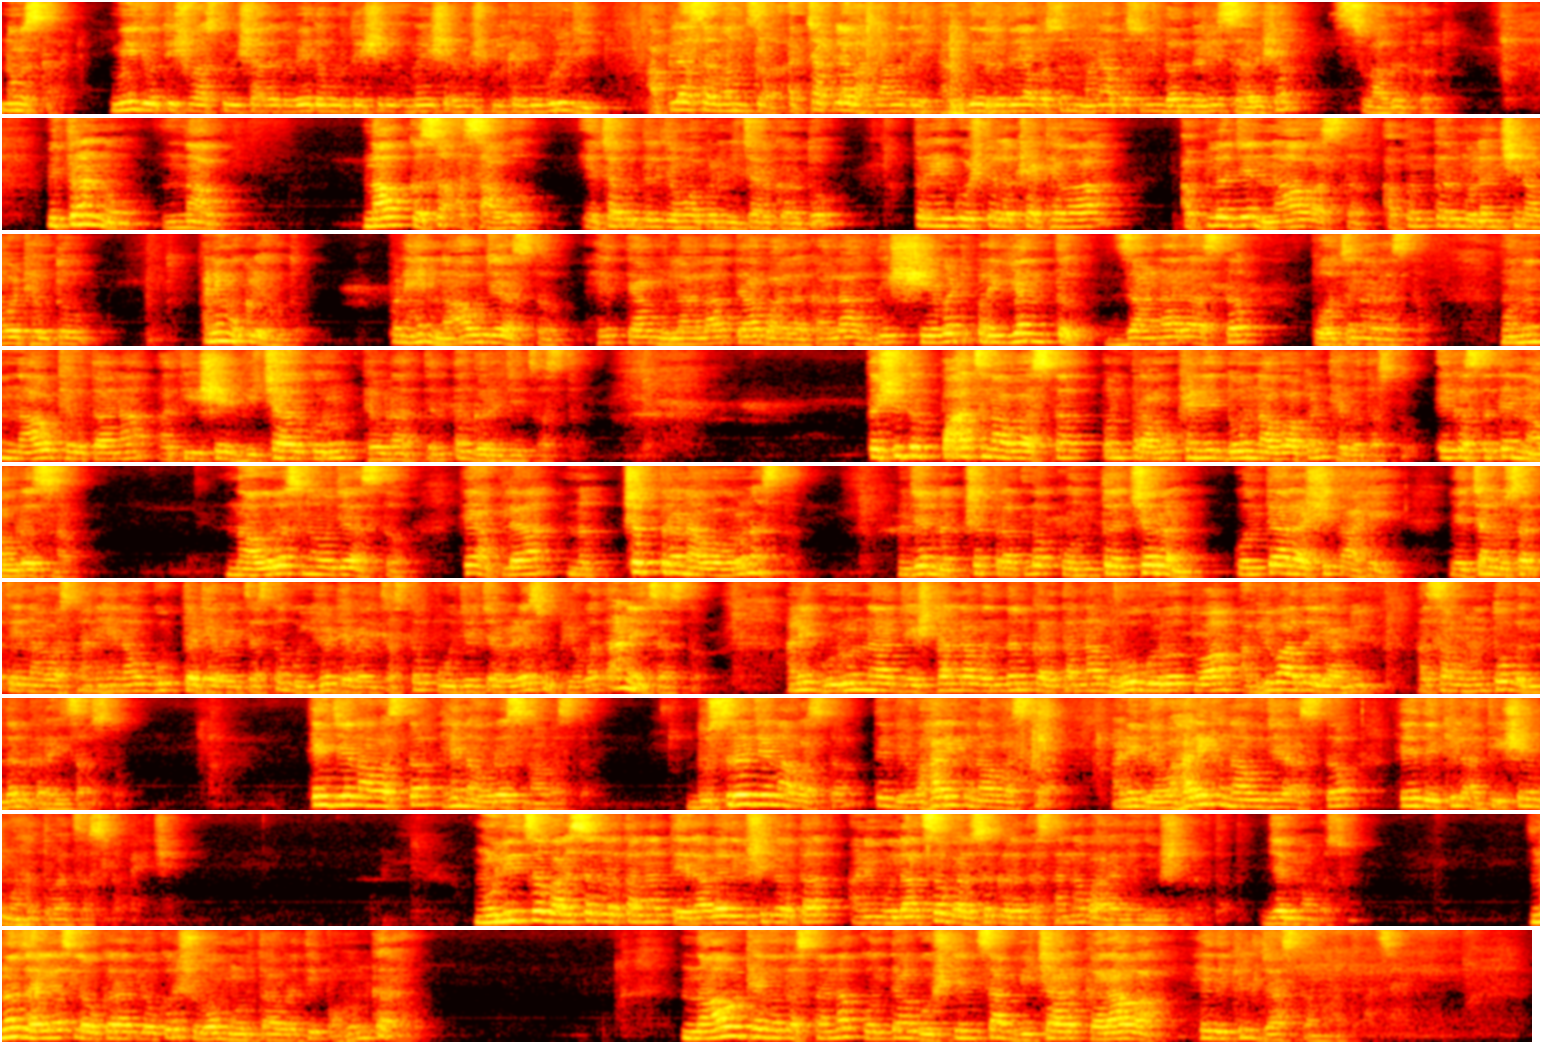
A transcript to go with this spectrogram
नमस्कार. मी ज्योतिष वास्तू विशारद वेदमूर्ती श्री उमेश रमेश कुलकर्णी गुरुजी. आपल्या सर्वांचं आजच्या आपल्या भागामध्ये अगदी हृदयापासून मनापासून दणदणी सहर्ष स्वागत करतो. मित्रांनो नाव. नाव कसं असावं याच्याबद्दल जेव्हा आपण विचार करतो तर एक गोष्ट लक्षात ठेवा. आपलं जे नाव असतं आपण तर मुलांची नावं ठेवतो आणि मोकळे होतो. पण हे नाव जे असतं हे त्या मुलाला त्या बालकाला अगदी शेवटपर्यंत जाणारं असतं पोहोचणार असतं. म्हणून नाव ठेवताना अतिशय विचार करून ठेवणं अत्यंत गरजेचं असतं. तशी तर पाच नावं असतात पण प्रामुख्याने दोन नावं आपण ठेवत असतो. एक असतं ते नावरस नाव. नावरस नाव जे असतं हे आपल्या नक्षत्र नावावरून असतं. म्हणजे नक्षत्रातलं कोणतं चरण कोणत्या राशीत आहे याच्यानुसार ते नाव असतं. आणि हे नाव गुप्त ठेवायचं असतं गुह्य ठेवायचं असतं पूजेच्या वेळेस उपयोगात आणायचं असतं. आणि गुरूंना ज्येष्ठांना वंदन करताना भो गुरुत्वा अभिवाद यामी असा म्हणून तो वंदन करायचा असतो. हे जे नाव असतं हे नवरस नाव असतं. दुसरं जे नाव असतं ते व्यवहारिक नाव असतं. आणि व्यवहारिक नाव जे असतं हे देखील अतिशय महत्वाचं असतं. मुलीचं बारसं करताना तेराव्या दिवशी करतात आणि मुलाचं बारसं करत असताना बाराव्या दिवशी करतात जन्मापासून. न झाल्यास लवकरात लवकर शुभ मुहूर्तावरती पाहून करावं. नाव ठेवत असताना कोणत्या गोष्टींचा विचार करावा हे देखील जास्त महत्वाचं आहे.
